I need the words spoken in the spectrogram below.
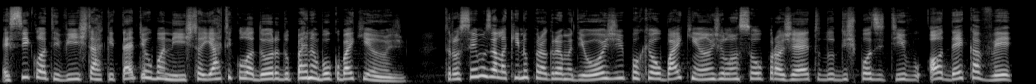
é cicloativista, arquiteta urbanista e articuladora do Pernambuco Bike Anjo. Trouxemos ela aqui no programa de hoje porque o Bike Anjo lançou o projeto do dispositivo ODKV,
